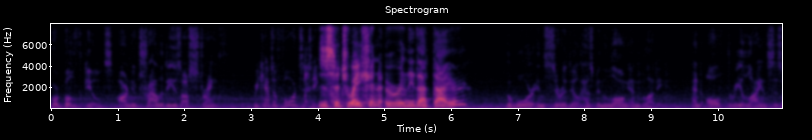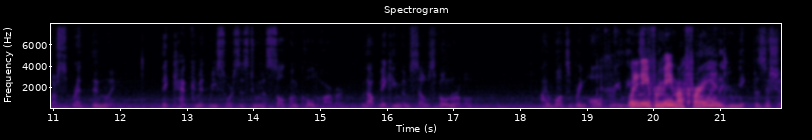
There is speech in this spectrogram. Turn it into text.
For both guilds, our neutrality is our strength. We can't afford to take... Is the situation really that dire? The war in Cyrodiil has been long and bloody, and all three alliances are spread thinly. They can't commit resources to an assault on Cold Harbor without making themselves vulnerable. I want to bring all three leaders What do you need from me, my You're in friend? a unique position.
